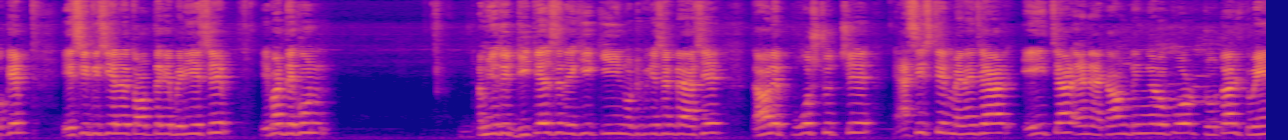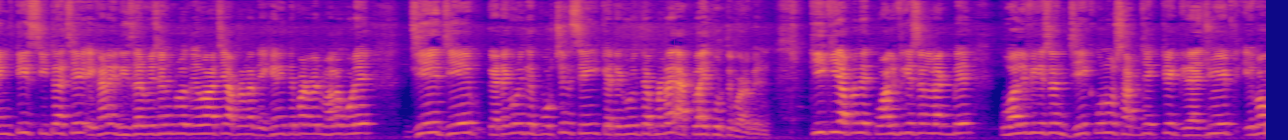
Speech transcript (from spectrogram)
okay AC DCL এর তরফ থেকে বেরিয়েছে। এবার দেখুন, আমি যদি ডিটেলসে দেখি কি নোটিফিকেশনটা আছে তাহলে পোস্ট হচ্ছে assistant manager HR and accounting এর ওপর টোটাল টোয়েন্টি সিট আছে। এখানে রিজার্ভেশনগুলো দেওয়া আছে, আপনারা দেখে নিতে পারবেন ভালো করে। যে যে ক্যাটাগরিতে পড়ছেন, সেই ক্যাটাগরিতে আপনারা অ্যাপ্লাই করতে পারবেন। কি কি আপনাদের কোয়ালিফিকেশন লাগবে? কোয়ালিফিকেশন যে কোনো সাবজেক্টে গ্র্যাজুয়েট এবং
